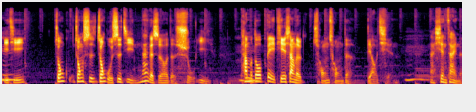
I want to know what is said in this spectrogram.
以及中中世中古世纪那个时候的鼠疫，他们都被贴上了重重的标签。那现在呢？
